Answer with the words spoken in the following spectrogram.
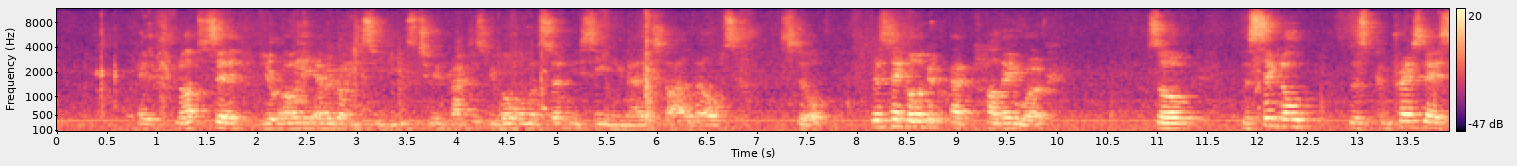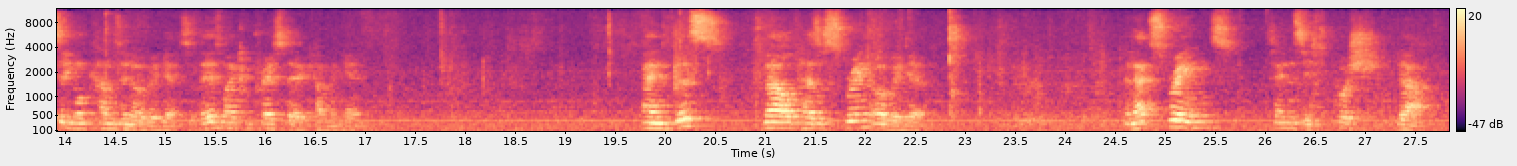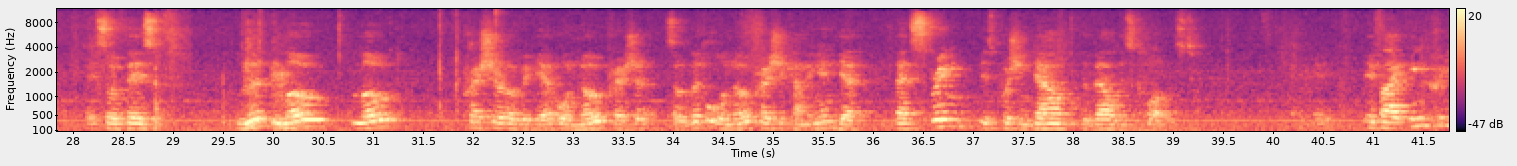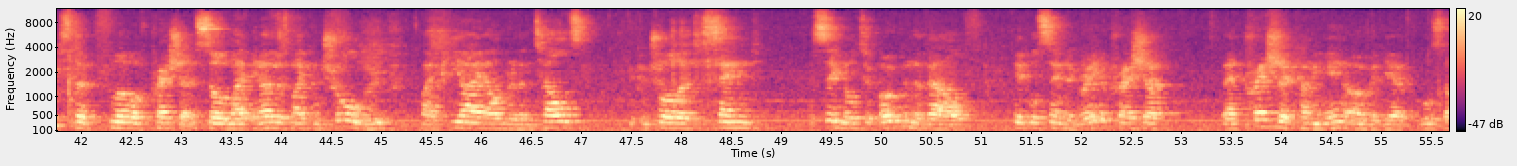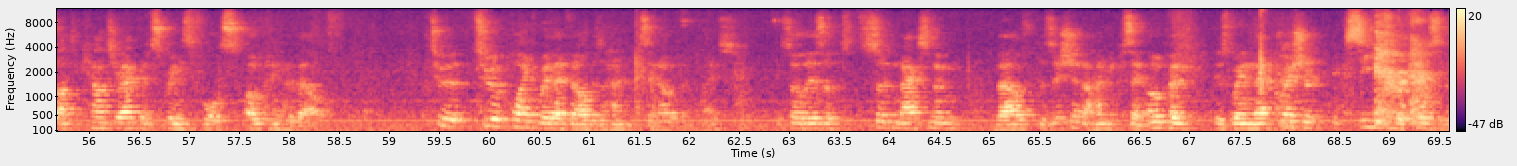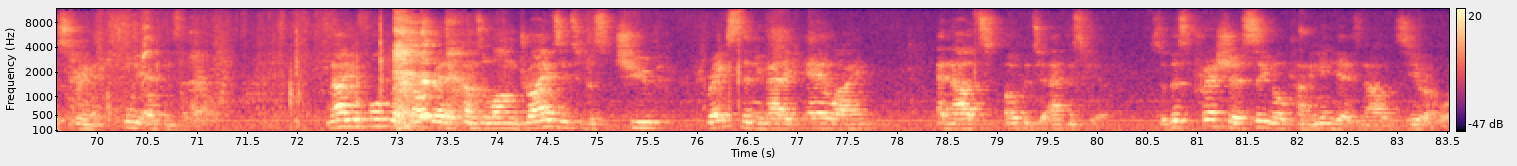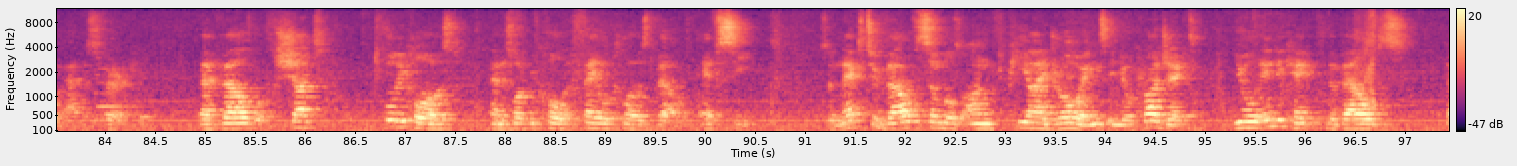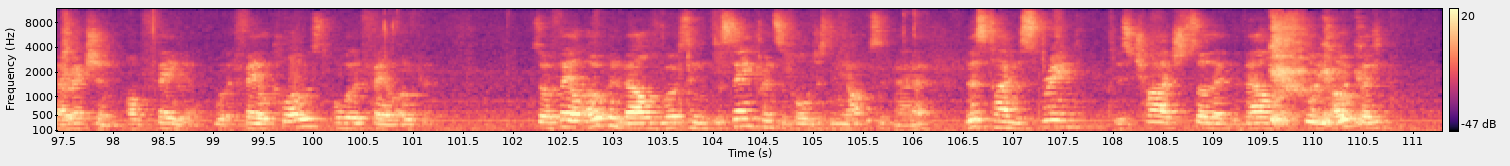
Okay, not to say that you're only ever going to see these two in practice, you will almost certainly see pneumatic style valves still. Let's take a look at, at how they work. So the signal, this compressed air signal comes in over here. So there's my compressed air coming in. And this valve has a spring over here. And that spring's tendency to push down. Okay, so if there's low, low pressure over here, or no pressure, so little or no pressure coming in here, that spring is pushing down, the valve is closed. If I increase the flow of pressure, so my, in other words, my control loop, my PI algorithm tells the controller to send a signal to open the valve, it will send a greater pressure. That pressure coming in over here will start to counteract that spring's force, opening the valve to a, to a point where that valve is 100% open, right? So there's a certain maximum valve position, 100% open, is when that pressure exceeds the force of the spring and fully opens the valve. Now your forklift operator comes along, drives into this tube, breaks the pneumatic air line, and now it's open to atmosphere. So this pressure signal coming in here is now zero or atmospheric. That valve will shut, fully closed, and it's what we call a fail closed valve, FC. So next to valve symbols on PI drawings in your project, you will indicate the valve's direction of failure. Will it fail closed or will it fail open? So a fail open valve works in the same principle, just in the opposite manner. This time the spring is charged so that the valve is fully open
